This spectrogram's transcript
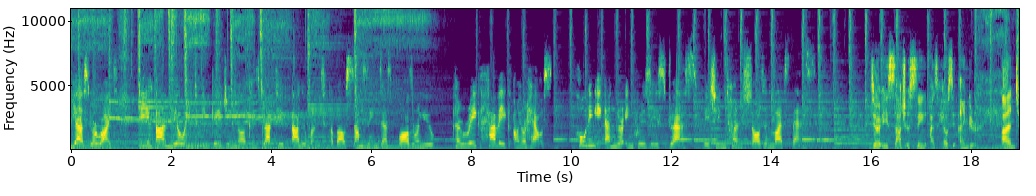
Yes, you're right. Being unwilling to engage in a constructive argument about something that's bothering you can wreak havoc on your health. Holding in anger increases stress, which in turn shortens lifespans. There is such a thing as healthy anger, and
